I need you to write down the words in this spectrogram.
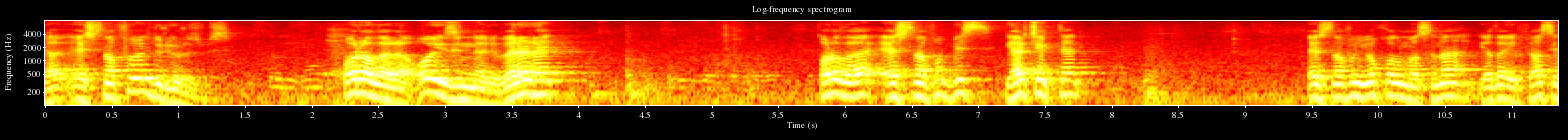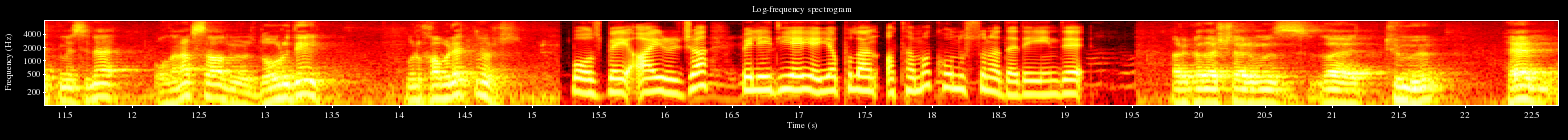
Ya esnafı öldürüyoruz biz. Oralara o izinleri vererek orada esnafı biz gerçekten esnafın yok olmasına ya da iflas etmesine olanak sağlıyoruz. Doğru değil. Bunu kabul etmiyoruz. Bozbey ayrıca belediyeye yapılan atama konusuna da değindi. Arkadaşlarımız gayet tümü hem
